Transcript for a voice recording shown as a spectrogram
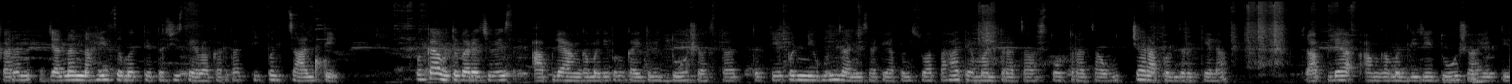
कारण ज्यांना नाही जमत ते तशी सेवा करतात ती पण चालते. पण काय होतं बऱ्याच वेळेस आपल्या अंगामध्ये पण काहीतरी दोष असतात तर ते पण निघून जाण्यासाठी आपण स्वतः त्या मंत्राचा स्तोत्राचा उच्चार आपण जर केला तर आपल्या अंगामधले जे दोष आहेत ते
